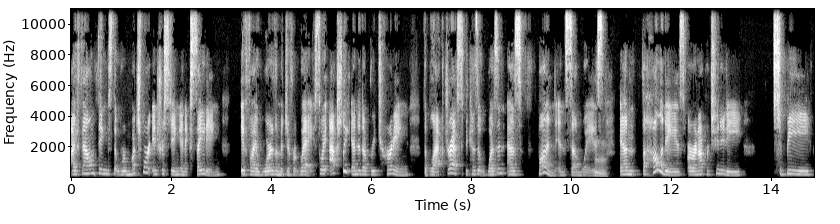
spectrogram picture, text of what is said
I found things that were much more interesting and exciting if I wore them a different way. So I actually ended up returning the black dress because it wasn't as fun in some ways. Hmm. And the holidays are an opportunity to be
